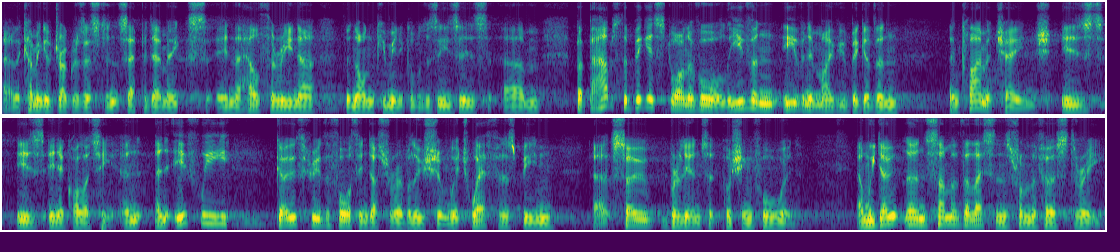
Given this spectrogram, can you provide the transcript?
uh, the coming of drug resistance, epidemics in the health arena, the non-communicable diseases. Um, but perhaps the biggest one of all, even, even in my view bigger than, than climate change, is, is inequality. And, and if we go through the fourth industrial revolution, which WEF has been uh, so brilliant at pushing forward, and we don't learn some of the lessons from the first three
